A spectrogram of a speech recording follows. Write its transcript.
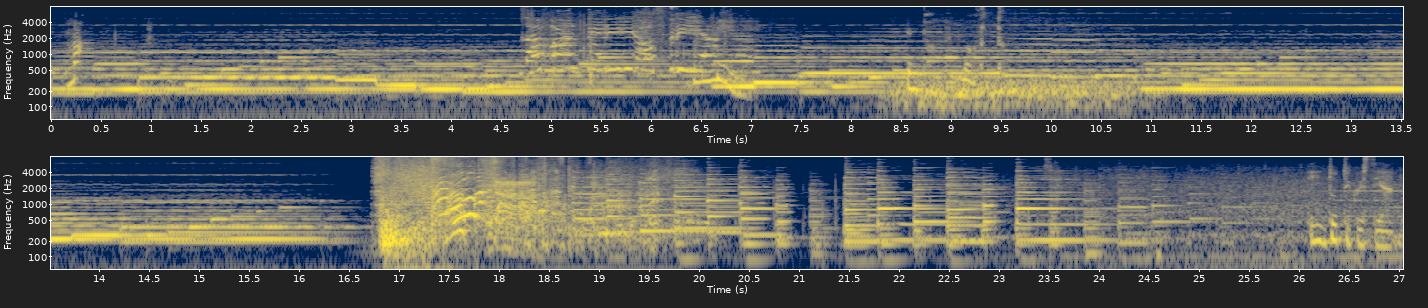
Ma... Lavanderia austriaca! Bene. Il nonno è morto. In tutti questi anni,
